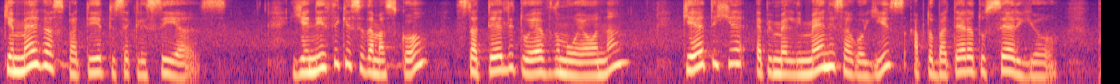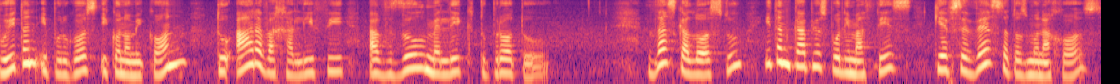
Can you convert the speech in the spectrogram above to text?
και μέγας πατήρ της Εκκλησίας. Γεννήθηκε στη Δαμασκό στα τέλη του 7ου αιώνα και έτυχε επιμελημένης αγωγής από τον πατέρα του Σέργιο, που ήταν υπουργός Οικονομικών του Άραβα Χαλίφη Αβδούλ Μελίκ του πρώτου. Δάσκαλός του ήταν κάποιος πολυμαθής και ευσεβέστατος μοναχός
